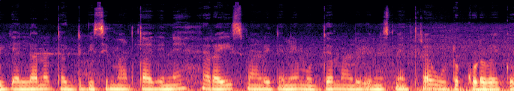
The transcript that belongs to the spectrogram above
ಈಗೆಲ್ಲನೂ ತೆಗ್ದು ಬಿಸಿ ಮಾಡ್ತಾಯಿದ್ದೀನಿ ರೈಸ್ ಮಾಡಿದ್ದೀನಿ, ಮುದ್ದೆ ಮಾಡಿದ್ದೀನಿ. ಸ್ನೇಹಿತರೆ, ಊಟಕ್ಕೆ ಕೊಡಬೇಕು.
